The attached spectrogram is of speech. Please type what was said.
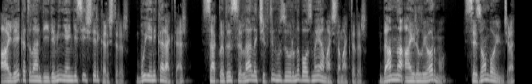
aileye katılan Didem'in yengesi işleri karıştırır. Bu yeni karakter, sakladığı sırlarla çiftin huzurunu bozmayı amaçlamaktadır. Damla ayrılıyor mu? Sezon boyunca,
